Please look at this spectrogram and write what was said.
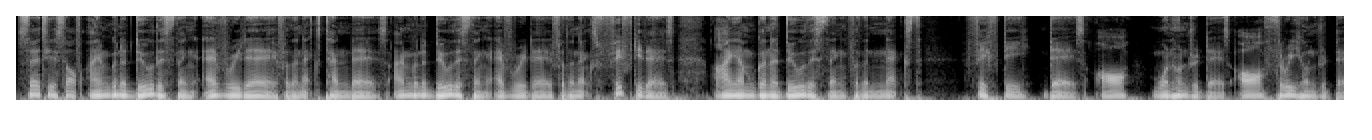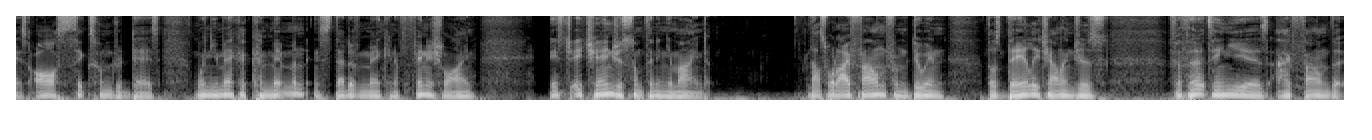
Say to yourself, I'm going to do this thing every day for the next 10 days. I'm going to do this thing every day for the next 50 days. I am going to do this thing for the next 50 days or 100 days or 300 days or 600 days. When you make a commitment instead of making a finish line, it, changes something in your mind. That's what I found from doing those daily challenges for 13 years. I found that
